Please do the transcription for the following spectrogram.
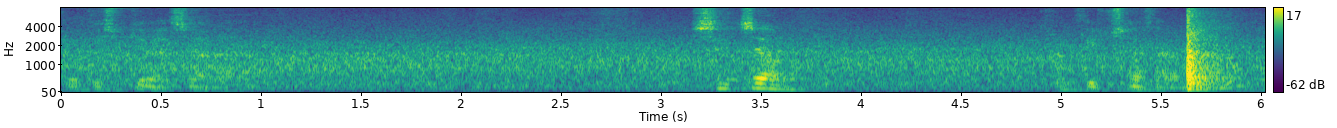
그렇게 쉽게 맞지 않아요. 실장 그렇게 유치한 사람은 아닌데.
